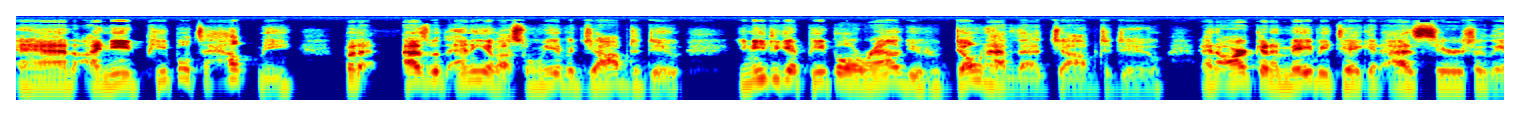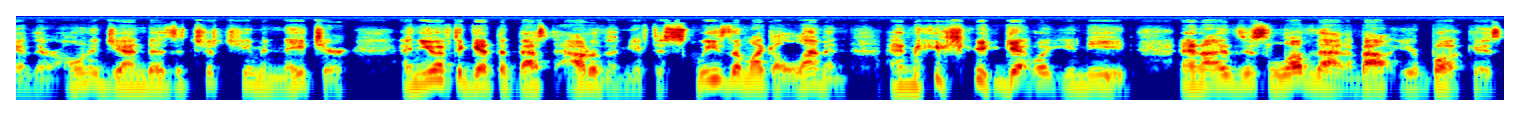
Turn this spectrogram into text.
And I need people to help me. But as with any of us, when we have a job to do, you need to get people around you who don't have that job to do and aren't going to maybe take it as seriously. They have their own agendas. It's just human nature. And you have to get the best out of them. You have to squeeze them like a lemon and make sure you get what you need. And I just love that about your book is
